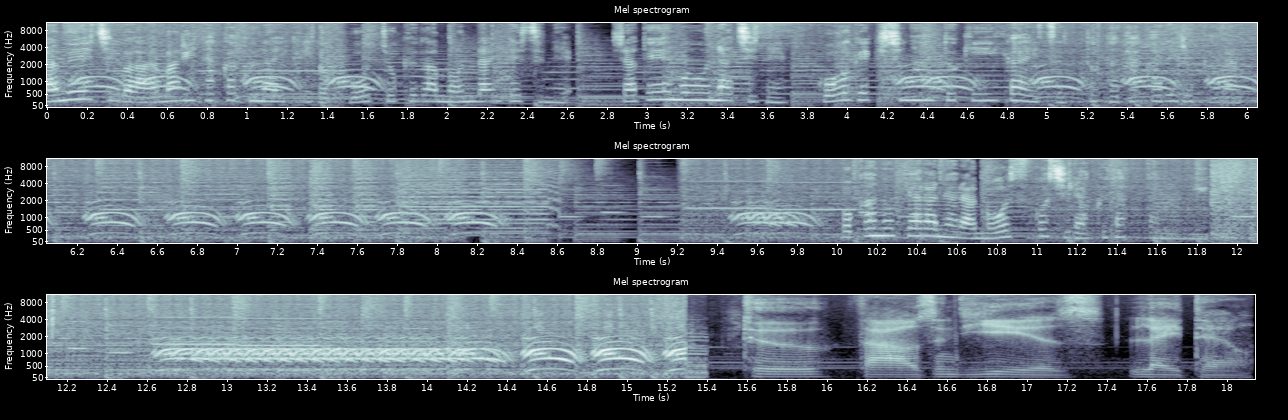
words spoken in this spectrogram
ダメージはあまり高くないけど硬直が問題ですね。射程も同じで攻撃しない時以外ずっと叩かれるから。他のキャラならもう少し楽だったのに。2,000 years later.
